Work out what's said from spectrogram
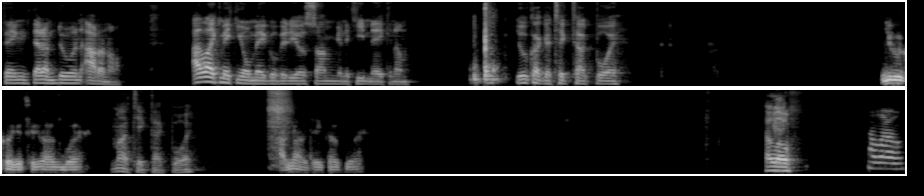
thing that I'm doing. I don't know. I like making Omegle videos, so I'm gonna keep making them. You look like a TikTok boy. You look like a TikTok boy. I'm not a TikTok boy. I'm not a TikTok boy. Hello. Hello.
